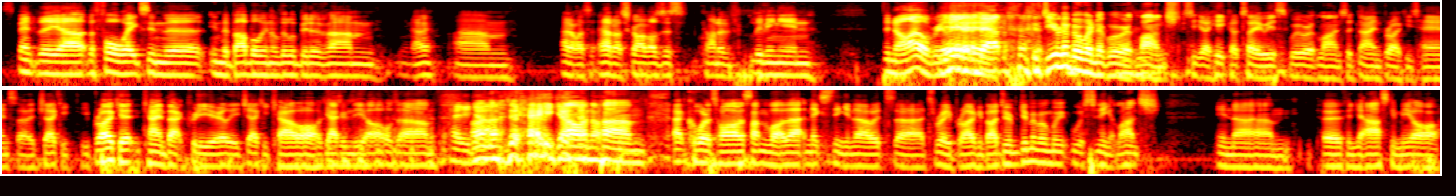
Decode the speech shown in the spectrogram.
spent the uh, the four weeks in the in the bubble in a little bit of um, you know um, how do I how do I describe? I was just kind of living in denial, really, Yeah. about Because do you remember when we were at lunch? So, yeah, Hick, I'll tell you this: we were at lunch. So Dane broke his hand. So Jackie, he broke it, came back pretty early. Jackie Carlisle gave him the old, um, How you going? know, how you going? Um, at quarter time or something like that. Next thing you know, it's uh, it's re-broken. But I do, do you remember when we were sitting at lunch in um, Perth and you're asking me, oh.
